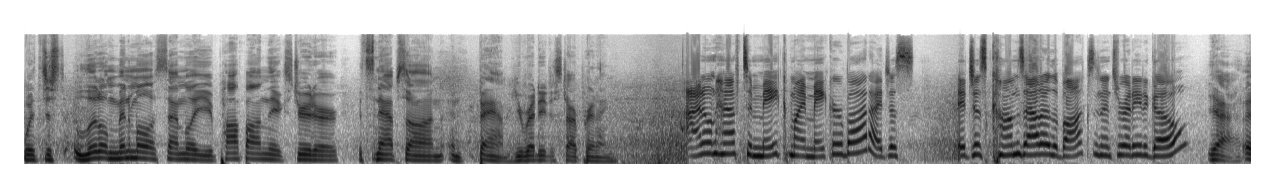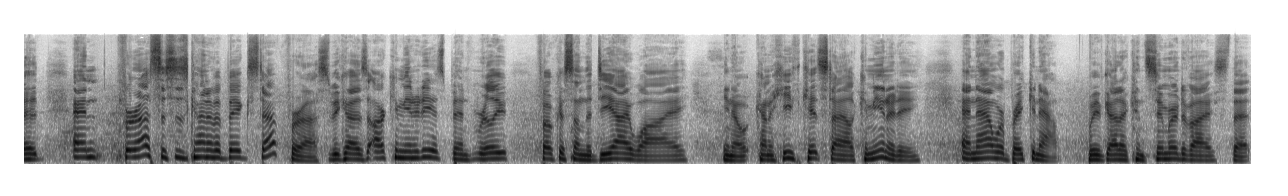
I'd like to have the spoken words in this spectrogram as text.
with just a little minimal assembly. You pop on the extruder, it snaps on, and bam, you're ready to start printing. I don't have to make my MakerBot. I just, it just comes out of the box and it's ready to go. Yeah, it, and for us, this is kind of a big step for us because our community has been really focused on the DIY, you know, kind of Heathkit style community, and now we're breaking out. We've got a consumer device that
